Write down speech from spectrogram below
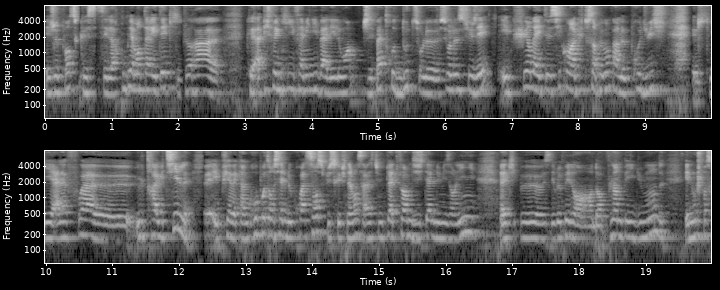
Et je pense que c'est leur complémentarité qui fera euh, que Happy Funky Family va aller loin. J'ai pas trop de doutes sur le, sur le sujet. Et puis, on a été aussi convaincus tout simplement par le produit qui est à la fois ultra utile et puis avec un gros potentiel de croissance puisque finalement ça reste une plateforme digital de mise en ligne qui peut se développer dans, dans, plein de pays du monde. Et donc, je pense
